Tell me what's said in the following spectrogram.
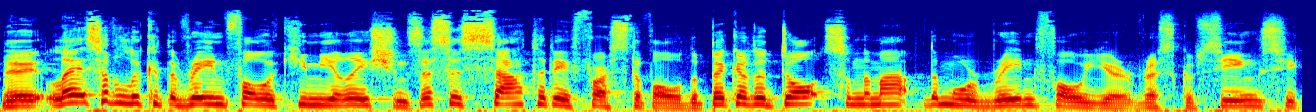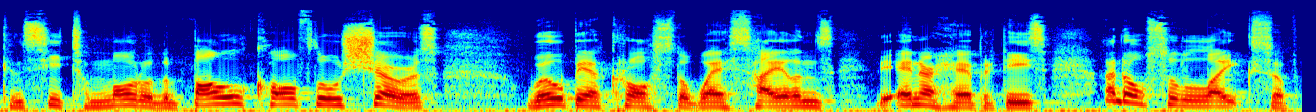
Now, let's have a look at the rainfall accumulations. This is Saturday, first of all. The bigger the dots on the map, the more rainfall you're at risk of seeing. So you can see tomorrow the bulk of those showers will be across the West Highlands, the Inner Hebrides, and also the likes of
